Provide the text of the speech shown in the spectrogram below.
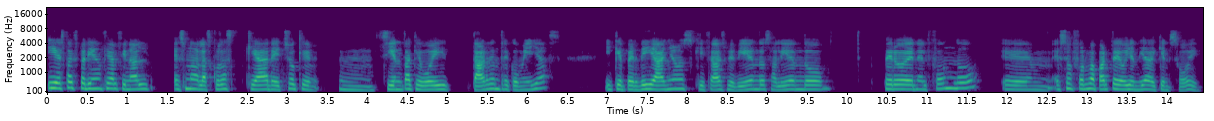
Y esta experiencia al final es una de las cosas que ha hecho que mm, sienta que voy tarde, entre comillas, y que perdí años quizás bebiendo, saliendo, pero en el fondo em, eso forma parte hoy en día de quién soy.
